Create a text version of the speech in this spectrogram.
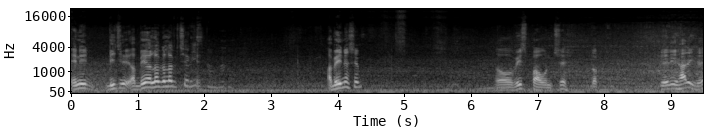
એની બીજી બે અલગ અલગ છે કે. આ બેને સેમ તો વીસ પાઉન્ડ છે. તો કેરી સારી છે.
